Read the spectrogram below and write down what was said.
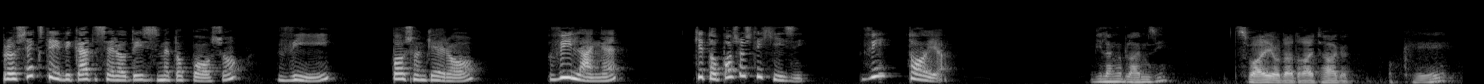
Προσέξτε ειδικά τις ερωτήσεις με το πόσο, wie, πόσον καιρό, wie lange και το πόσο στοιχίζει, wie teuer. Wie lange bleiben Sie? Zwei oder drei Tage. Okay.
